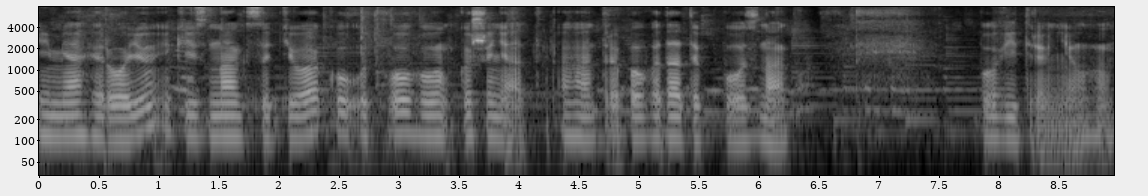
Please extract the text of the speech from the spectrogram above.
Ім'я герою, який знак зодіаку у твого кошенят. Ага, треба вгадати по знаку. Повітря в нього.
